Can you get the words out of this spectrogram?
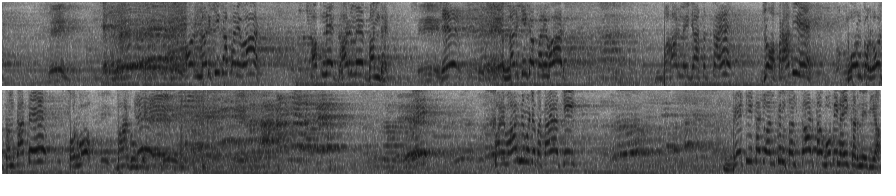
और लड़की का परिवार अपने घर में बंद है। लड़की का परिवार बाहर नहीं जा सकता है जो अपराधी हैं वो उनको रोज धमकाते हैं और वो बाहर घूमते हैं परिवार ने मुझे बताया कि बेटी का जो अंतिम संस्कार था वो भी नहीं करने दिया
